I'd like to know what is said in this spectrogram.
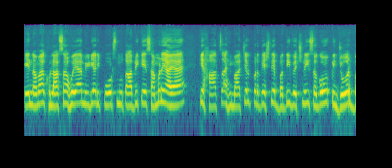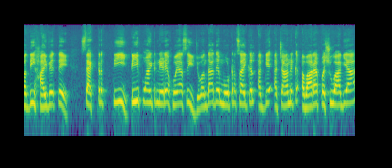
ਇਹ ਨਵਾਂ ਖੁਲਾਸਾ ਹੋਇਆ ਮੀਡੀਆ ਰਿਪੋਰਟਸ ਮੁਤਾਬਿਕ ਇਹ ਸਾਹਮਣੇ ਆਇਆ ਹੈ ਕਿ ਹਾਦਸਾ ਹਿਮਾਚਲ ਪ੍ਰਦੇਸ਼ ਦੇ ਬੱਦੀ ਵਿੱਚ ਨਹੀਂ, ਸਗੋਂ ਪਿੰਜੋਰ ਬੱਦੀ ਹਾਈਵੇ ਤੇ ਸੈਕਟਰ 30 ਟੀ ਪੁਆਇੰਟ ਨੇੜੇ ਹੋਇਆ ਸੀ। ਜਵੰਦਾ ਦੇ ਮੋਟਰਸਾਈਕਲ ਅੱਗੇ ਅਚਾਨਕ ਅਵਾਰਾ ਪਸ਼ੂ ਆ ਗਿਆ,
